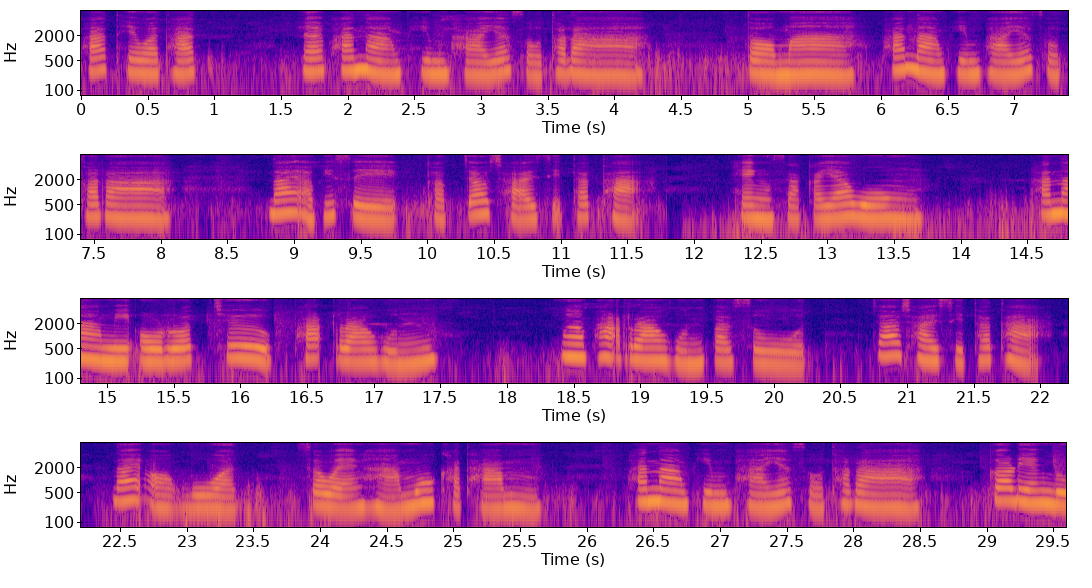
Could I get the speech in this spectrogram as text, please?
พระเทวทัตและพระนางพิมพายโสธรา ต่อมา พระนางพิมพายโสธรา ได้อภิเษกกับเจ้าชายสิทธัตถะ แห่งสักยวงศ์พระนางมีโอรสชื่อพระราหุล เมื่อพระราหุลประสูติเจ้าชายสิทธัตถะได้ออกบวชแสวงหาโมฆะธรรม พระนางพิมพายโสธรา ก็เลี้ยงดู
